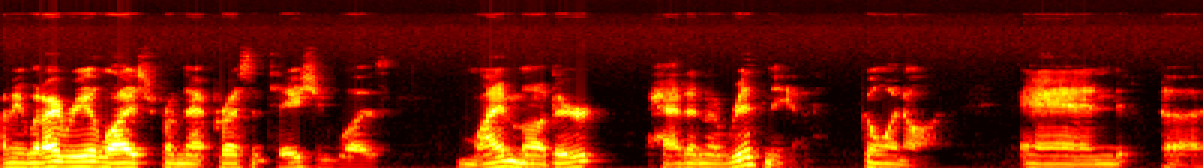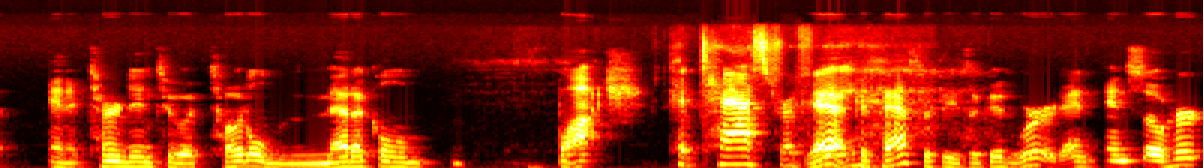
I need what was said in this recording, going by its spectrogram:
I mean, what I realized from that presentation was my mother had an arrhythmia going on, and uh, and it turned into a total medical botch. Catastrophe. Yeah, catastrophe is a good word. And and so her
